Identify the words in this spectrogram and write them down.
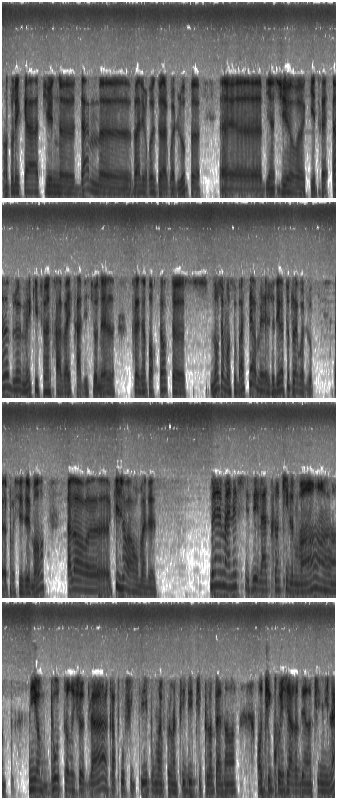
En tous les cas, tu es une euh, dame euh, valeureuse de la Guadeloupe, euh, bien sûr, euh, qui est très humble, mais qui fait un travail traditionnel très important, non seulement sous Bastère, mais je dirais toute la Guadeloupe, précisément. Alors, qui Jean Aromanès Ben, m'anesthésier là tranquillement. Il y a un beau temps de là, qu'à profiter pour me planter des petits plantes dans un petit coin jardin, un petit nina.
